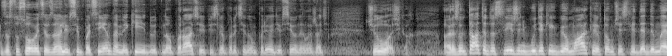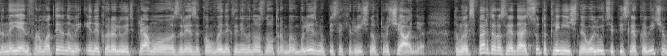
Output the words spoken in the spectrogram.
застосовується взагалі всім пацієнтам, які йдуть на операцію після операційному періоді, всі вони лежать в чулочках. Результати досліджень будь-яких біомаркерів, в тому числі ДДМР, не є інформативними і не корелюють прямо з ризиком виникнення венозного тромбоемболізму після хірургічного втручання. Тому експерти розглядають суто клінічну еволюцію після ковід, щоб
